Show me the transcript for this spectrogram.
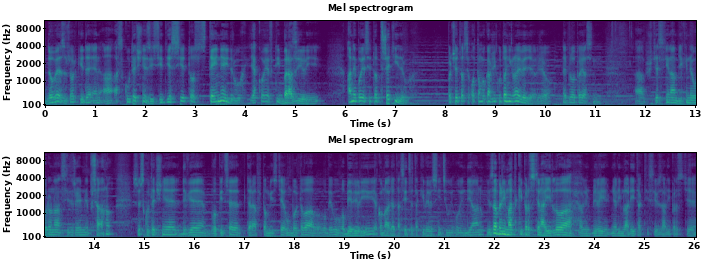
dovést vzorky DNA a skutečně zjistit, jestli je to stejný druh, jako je v té Brazílii, anebo jestli to třetí druh. Protože to, o tom okamžiku to nikdo nevěděl, že jo? Nebylo to jasný. A štěstí nám díky neuronu si zřejmě přálo, že skutečně dvě opice, která v tom místě Humboldtova objevu objevili, jako mláďata, sice taky ve vesnici u, u Indiánů. Zabili matky prostě na jídlo a byli, měli mladí, tak ty si vzali prostě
